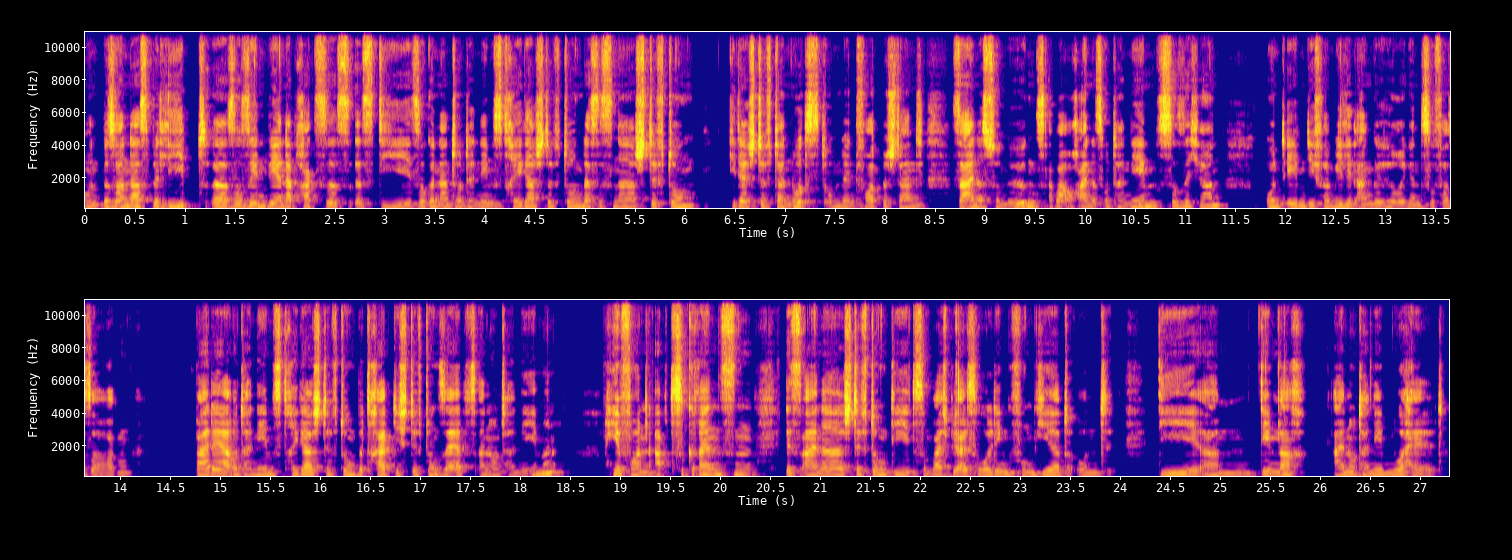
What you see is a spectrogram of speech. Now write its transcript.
Und besonders beliebt, äh, so sehen wir in der Praxis, ist die sogenannte Unternehmensträgerstiftung. Das ist eine Stiftung, die der Stifter nutzt, um den Fortbestand seines Vermögens, aber auch eines Unternehmens zu sichern und eben die Familienangehörigen zu versorgen. Bei der Unternehmensträgerstiftung betreibt die Stiftung selbst ein Unternehmen. Hiervon abzugrenzen ist eine Stiftung, die zum Beispiel als Holding fungiert und die ähm, demnach ein Unternehmen nur hält.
